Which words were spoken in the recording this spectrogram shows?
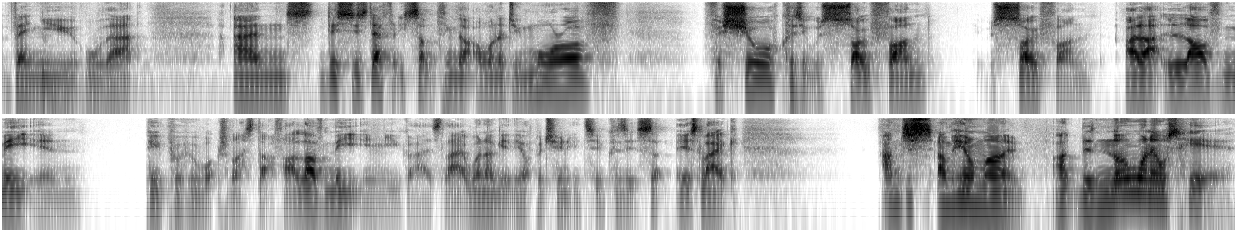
venue, all that. And this is definitely something that I want to do more of, for sure, because it was so fun. It was so fun. I like love meeting people who watch my stuff. I love meeting you guys. Like when I get the opportunity to, because it's it's like I'm just I'm here on my own. I, there's no one else here.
